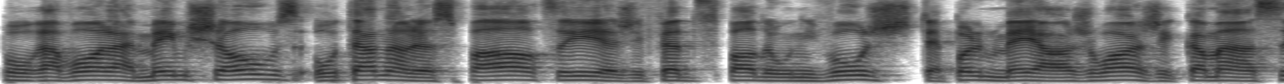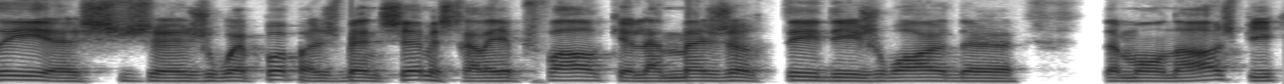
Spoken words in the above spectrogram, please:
pour avoir la même chose, autant dans le sport, tu sais, j'ai fait du sport de haut niveau, j'étais pas le meilleur joueur. J'ai commencé, euh, je, je jouais pas, parce que je benchais, mais je travaillais plus fort que la majorité des joueurs de, de mon âge. Puis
